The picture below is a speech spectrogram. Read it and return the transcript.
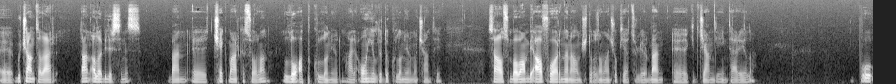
E, bu çantalardan alabilirsiniz. Ben e, Çek markası olan Low Up kullanıyordum. Hala 10 yıldır da kullanıyorum o çantayı. Sağ olsun babam bir av fuarından almıştı o zaman çok iyi hatırlıyorum. Ben e, gideceğim diye Interrail'a. Bu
